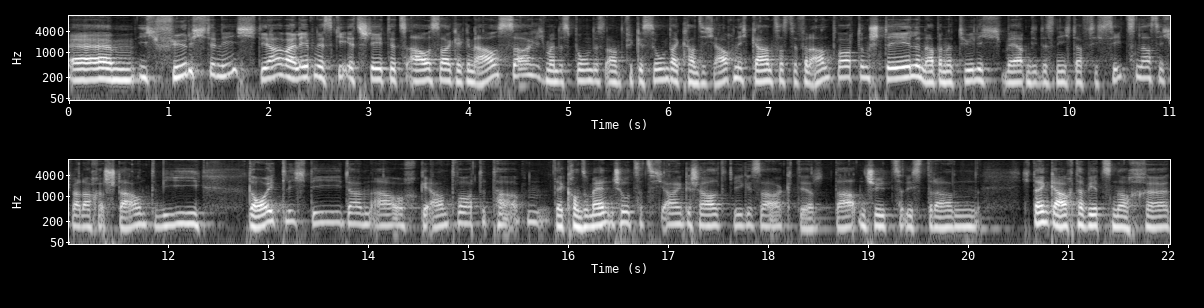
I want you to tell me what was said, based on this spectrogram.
Ähm, ich fürchte nicht, ja, weil eben es, es steht jetzt Aussage gegen Aussage. Ich meine, das Bundes Bundesamt für Gesundheit kann sich auch nicht ganz aus der Verantwortung stehlen, aber natürlich werden die das nicht auf sich sitzen lassen. Ich war auch erstaunt, wie deutlich die dann auch geantwortet haben. Der Konsumentenschutz hat sich eingeschaltet, wie gesagt, der Datenschützer ist dran. Ich denke auch, da wird es noch, äh,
